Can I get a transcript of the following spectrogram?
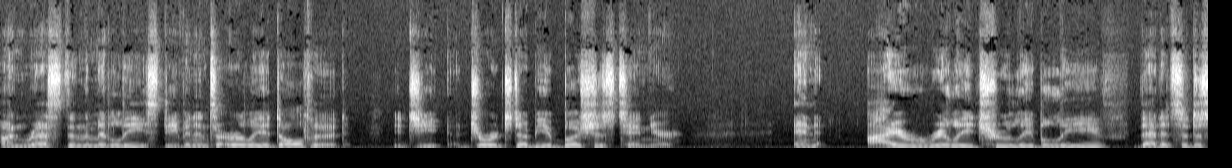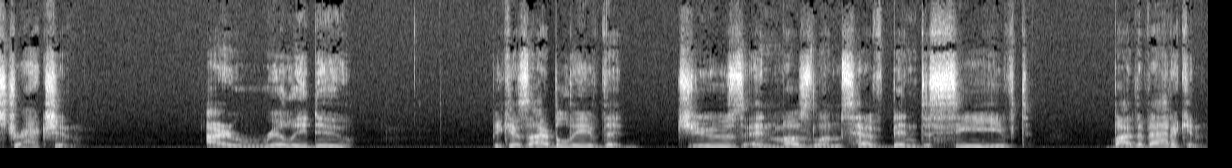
unrest in the Middle East, even into early adulthood, George W. Bush's tenure. And I really truly believe that it's a distraction. I really do. Because I believe that Jews and Muslims have been deceived by the Vatican.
